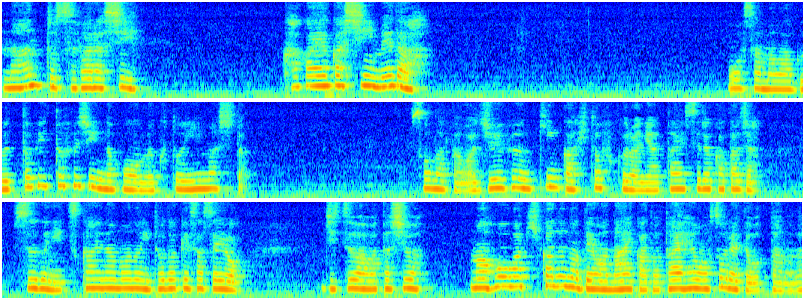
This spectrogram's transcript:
なんと素晴らしい。輝かしい目だ。王様はグッドビット夫人の方を向くと言いました。そなたは十分金貨一袋に値する方じゃ。すぐに使いの者に届けさせよう。実は私は魔法が効かぬのではないかと大変恐れておったのだ。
